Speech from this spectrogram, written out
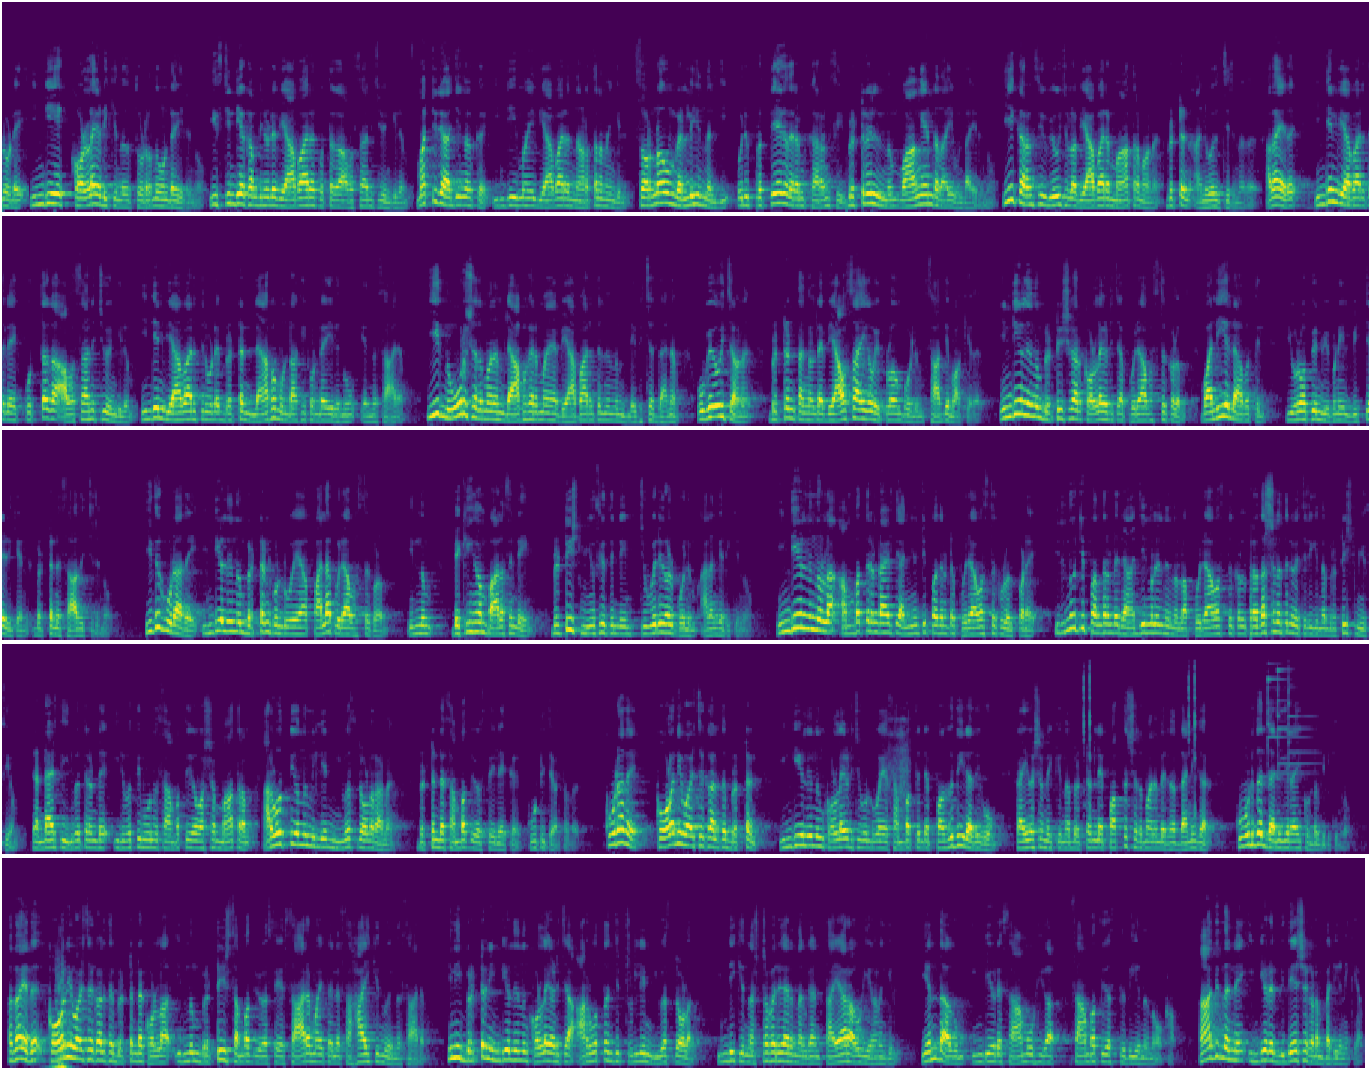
മാർഗങ്ങളിലൂടെ ഇന്ത്യയെ കൊള്ളയടിക്കുന്നത് തുടർന്നുകൊണ്ടേയിരുന്നു. ഈസ്റ്റ് ഇന്ത്യ കമ്പനിയുടെ വ്യാപാര കുത്തക അവസാനിച്ചുവെങ്കിലും മറ്റു രാജ്യങ്ങൾക്ക് ഇന്ത്യയുമായി വ്യാപാരം നടത്തണമെങ്കിൽ സ്വർണവും വെള്ളിയും നൽകി ഒരു പ്രത്യേകതരം കറൻസി ബ്രിട്ടനിൽ നിന്നും വാങ്ങേണ്ടതായി ഉണ്ടായിരുന്നു. ഈ കറൻസി ഉപയോഗിച്ചുള്ള വ്യാപാരം മാത്രമാണ് ബ്രിട്ടൻ അനുവദിച്ചിരുന്നത്. അതായത് ഇന്ത്യൻ വ്യാപാരത്തിലെ കുത്തക അവസാനിച്ചുവെങ്കിലും ഇന്ത്യൻ വ്യാപാരത്തിലൂടെ ബ്രിട്ടൻ ലാഭമുണ്ടാക്കിക്കൊണ്ടേയിരുന്നു എന്ന് സാരം. ഈ നൂറ് ശതമാനം ലാഭകരമായ വ്യാപാരത്തിൽ നിന്നും ലഭിച്ച ധനം ഉപയോഗിച്ചാണ് ബ്രിട്ടൻ തങ്ങളുടെ വ്യാവസായിക വിപ്ലവം പോലും സാധ്യമാക്കിയത്. ഇന്ത്യയിൽ നിന്നും ബ്രിട്ടീഷുകാർ കൊള്ളയടിച്ച പുരാവസ്തുക്കളും വലിയ ലാഭത്തിൽ യൂറോപ്യൻ വിപണിയിൽ വിറ്റഴിക്കാൻ ബ്രിട്ടന് സാധിച്ചിരുന്നു. ഇതുകൂടാതെ ഇന്ത്യയിൽ നിന്നും ബ്രിട്ടൻ കൊണ്ടുപോയ പല പുരാവസ്തുക്കളും ഇന്നും ബെക്കിംഗ്ഹാം പാലസിന്റെയും ബ്രിട്ടീഷ് മ്യൂസിയത്തിന്റെയും ചുവരുകൾ പോലും അലങ്കരിക്കുന്നു. ഇന്ത്യയിൽ നിന്നുള്ള അമ്പത്തിരണ്ടായിരത്തി അഞ്ഞൂറ്റി പതിനെട്ട് പുരാവസ്തുക്കൾ ഉൾപ്പെടെ ഇരുന്നൂറ്റി പന്ത്രണ്ട് രാജ്യങ്ങളിൽ നിന്നുള്ള പുരാവസ്തുക്കൾ പ്രദർശനത്തിന് വെച്ചിരിക്കുന്ന ബ്രിട്ടീഷ് മ്യൂസിയം. രണ്ടായിരത്തി ഇരുപത്തിരണ്ട് ഇരുപത്തിമൂന്ന് സാമ്പത്തിക വർഷം മാത്രം അറുപത്തിയൊന്ന് മില്യൺ യു എസ് ഡോളറാണ് ബ്രിട്ടന്റെ സമ്പദ് വ്യവസ്ഥയിലേക്ക് കൂട്ടിച്ചേർത്തത്. കൂടാതെ കോളനി വാഴ്ചക്കാലത്ത് ബ്രിട്ടൻ ഇന്ത്യയിൽ നിന്നും കൊള്ളയടിച്ചു കൊണ്ടുപോയ സമ്പത്തിന്റെ പകുതിയിലധികവും കൈവശം വയ്ക്കുന്ന ബ്രിട്ടനിലെ പത്ത് ശതമാനം വരുന്ന ധനികർ കൂടുതൽ ധനികരായി കൊണ്ടുമിരിക്കുന്നു അതായത് കോളനി വാഴ്ചക്കാലത്ത് ബ്രിട്ടന്റെ കൊള്ള ഇന്നും ബ്രിട്ടീഷ് സമ്പദ് വ്യവസ്ഥയെ സാരമായി തന്നെ സഹായിക്കുന്നു എന്ന് സാരം. ഇനി ബ്രിട്ടൻ ഇന്ത്യയിൽ നിന്നും കൊള്ളയടിച്ച അറുപത്തഞ്ച് ട്രില്യൺ യു എസ് ഡോളർ ഇന്ത്യയ്ക്ക് നഷ്ടപരിഹാരം നൽകാൻ തയ്യാറാവുകയാണെങ്കിൽ എന്താകും ഇന്ത്യയുടെ സാമൂഹിക സാമ്പത്തിക സ്ഥിതി എന്ന് നോക്കാം. ആദ്യം തന്നെ ഇന്ത്യയുടെ വിദേശ കടം പരിഗണിക്കാം.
